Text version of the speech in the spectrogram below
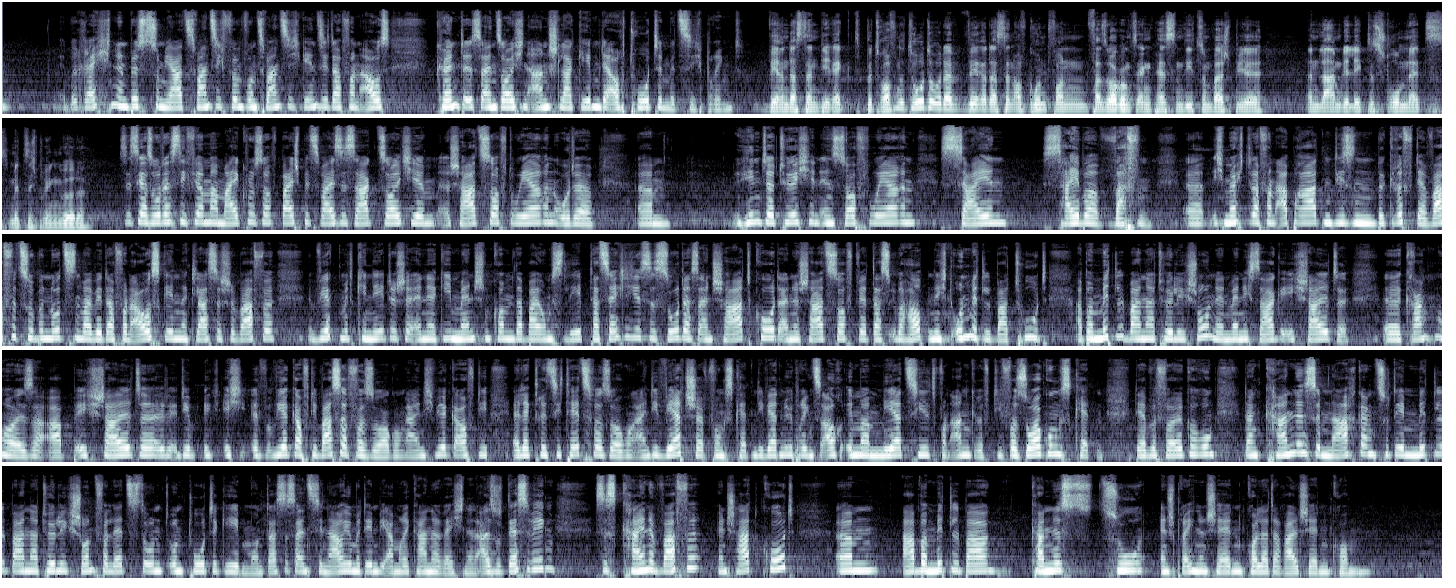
rechnen bis zum Jahr 2025, gehen sie davon aus, könnte es einen solchen Anschlag geben, der auch Tote mit sich bringt wären das dann direkt betroffene Tote oder wäre das dann aufgrund von Versorgungsengpässen, die zum Beispiel ein lahmgelegtes Stromnetz mit sich bringen würde? Es ist ja so, dass die Firma Microsoft beispielsweise sagt, solche Schadsoftwaren oder ähm, Hintertürchen in Softwaren seien Cyberwaffen. Äh, ich möchte davon abraten, diesen Begriff der Waffe zu benutzen, weil wir davon ausgehen, eine klassische Waffe wirkt mit kinetischer Energie, Menschen kommen dabei ums Leben. Tatsächlich ist es so, dass ein Schadcode, eine Schadsoftware das überhaupt nicht unmittelbar tut, aber mittelbar natürlich schon, denn wenn ich sage, ich schalte äh, Krankenhäuser ab, ich schalte, die, ich, ich wirke auf die Wasserversorgung ein, ich wirke auf die Elektrizitätsversorgung ein, die Wertschöpfungsketten, die werden übrigens auch immer mehr zielt von Angriff, die Versorgungsketten der Bevölkerung, dann kann es im Nachgang zu dem mittelbar natürlich schon Verletzte und, und Tote geben. Und das ist ein Szenario, mit dem die Amerikaner rechnen. Also deswegen, es ist keine Waffe, ein Schadcode, ähm, aber mittelbar kann es zu entsprechenden Schäden, Kollateralschäden kommen.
